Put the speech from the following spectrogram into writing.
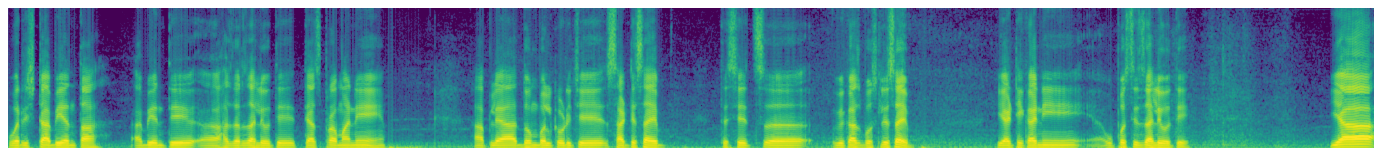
वरिष्ठ अभियंता अभियंते हजर झाले होते. त्याचप्रमाणे आपल्या धोंबलकवडीचे साठेसाहेब तसेच विकास भोसले साहेब या ठिकाणी उपस्थित झाले होते. या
